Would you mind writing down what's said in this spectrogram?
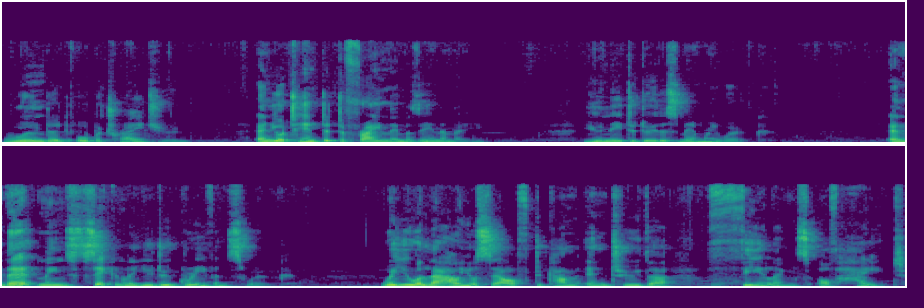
wounded, or betrayed you, and you're tempted to frame them as enemy, you need to do this memory work. And that means, secondly, you do grievance work, where you allow yourself to come into the feelings of hate.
